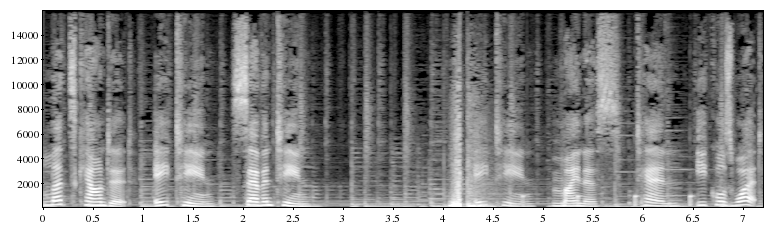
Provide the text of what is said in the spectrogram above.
Let's count it. Eighteen, seventeen. Eighteen minus ten equals what?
